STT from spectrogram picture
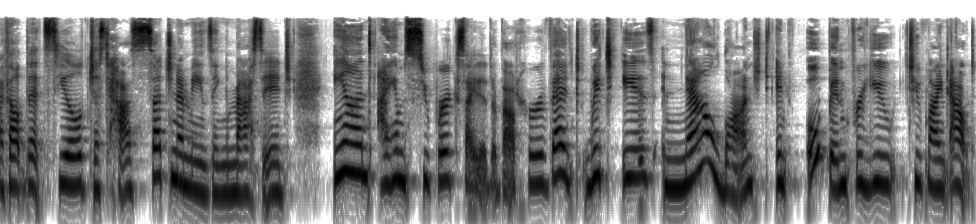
I felt that Seal just has such an amazing message and I am super excited about her event, which is now launched and open for you to find out.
